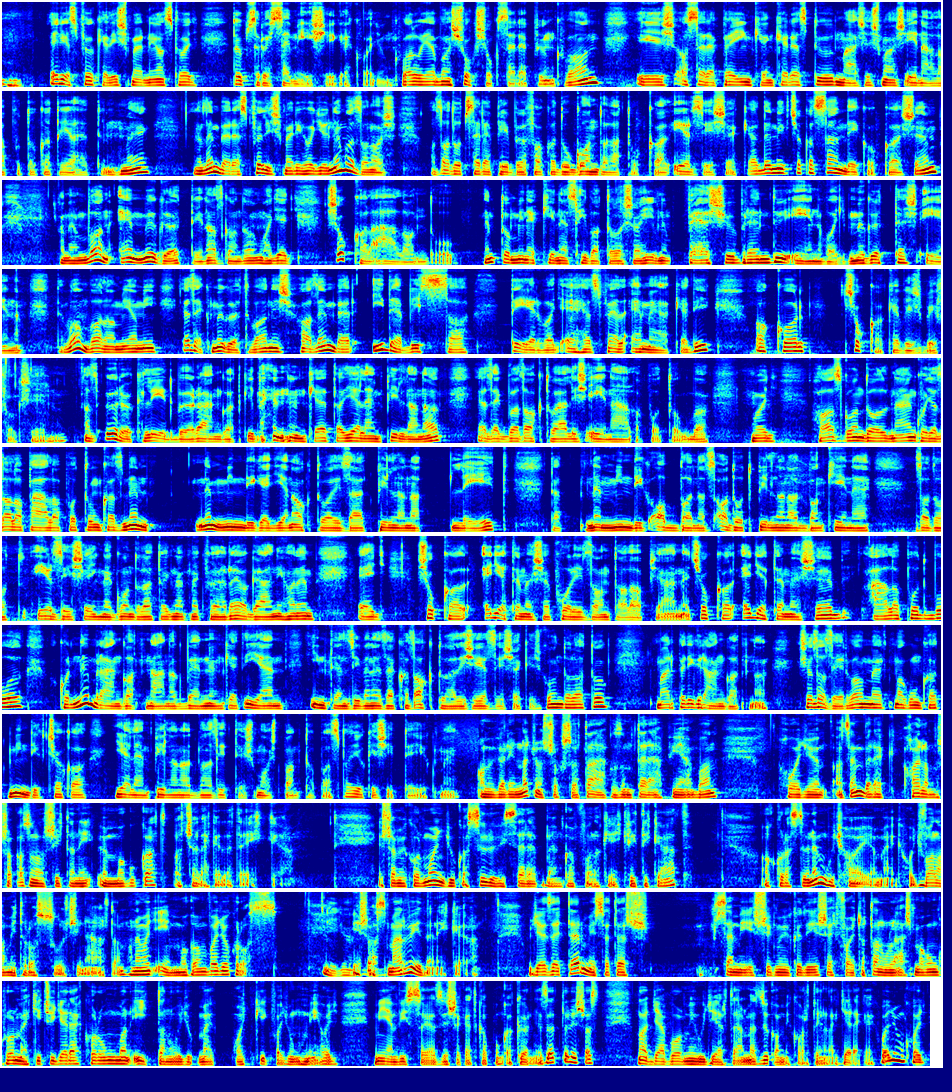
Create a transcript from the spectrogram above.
Egyrészt föl kell ismerni azt, hogy többszörös személyiségek vagyunk. Valójában sok-sok szerepünk van, és a szerepeinken keresztül más és más én állapotokat élhetünk meg. Az ember ezt felismeri, hogy ő nem azonos az adott szerepéből fakadó gondolatokkal, érzésekkel, de még csak a szándékokkal sem, hanem van em mögött, én azt gondolom, hogy egy sokkal állandóbb nem tudom, minek kéne ezt hivatalosan hívni, felsőbbrendű én, vagy mögöttes én. De van valami, ami ezek mögött van, és ha az ember ide-vissza tér, vagy ehhez felemelkedik, akkor sokkal kevésbé fog sérülni. Az örök létből rángat ki bennünket a jelen pillanat ezekbe az aktuális én állapotokba. Hogy ha azt gondolnánk, hogy az alapállapotunk az nem, nem mindig egy ilyen aktualizált pillanat lét, tehát nem mindig abban az adott pillanatban kéne az adott érzéseinknek, gondolatainknak megfelelően reagálni, hanem egy sokkal egyetemesebb horizont alapján, egy sokkal egyetemesebb állapotból, akkor nem rángatnának bennünket ilyen intenzíven ezek az aktuális érzések és gondolatok, már pedig rángatnak. És ez azért van, mert magunkat mindig csak a jelen pillanatban, az itt és mostban tapasztaljuk, és itt éljük meg. Amivel én nagyon sokszor találkozom terápiában, hogy az emberek hajlamosak azonosítani önmagukat a cselekedeteikkel. És amikor mondjuk a szülői szerepben kap valaki egy kritikát, akkor azt ő nem úgy hallja meg, hogy valamit rosszul csináltam, hanem hogy én magam vagyok rossz. Igen. És azt már védeni kell. Ugye ez egy természetes személyiségműködés, egyfajta tanulás magunkról, mert kicsi gyerekkorunkban így tanuljuk meg, hogy kik vagyunk mi, hogy milyen visszajelzéseket kapunk a környezettől, és azt nagyjából mi úgy értelmezzük, amikor tényleg gyerekek vagyunk, hogy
